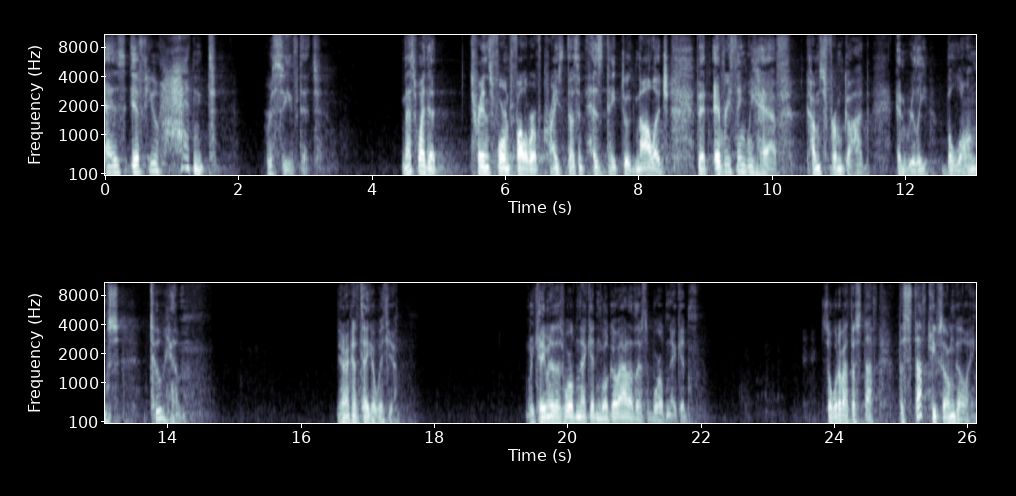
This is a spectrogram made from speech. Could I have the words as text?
as if you hadn't received it? And that's why the transformed follower of Christ doesn't hesitate to acknowledge that everything we have comes from God and really belongs to Him. You're not going to take it with you. We came into this world naked and we'll go out of this world naked. So, what about the stuff? The stuff keeps on going.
